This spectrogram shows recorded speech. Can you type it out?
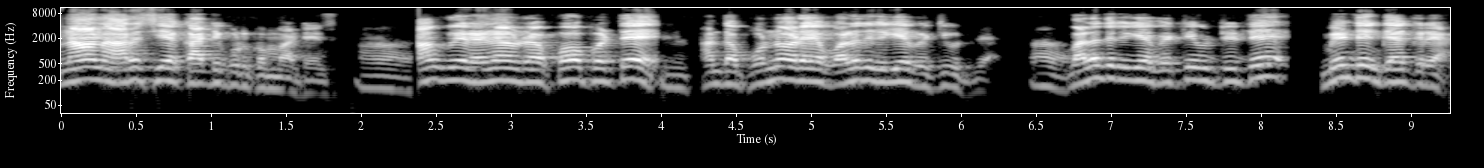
நான் அரசிய காட்டி கொடுக்க மாட்டேன். ஆங்கிலேயர் என்ன கோவப்பட்டு ம். அந்த பொண்ணோட வலது கையை வெட்டி விட்டுறேன் வலது கையை வெட்டி விட்டுட்டு மீண்டும் கேக்குறேன்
